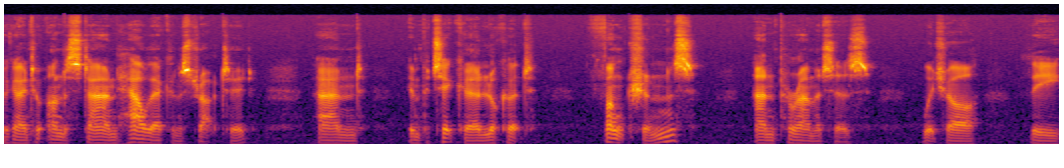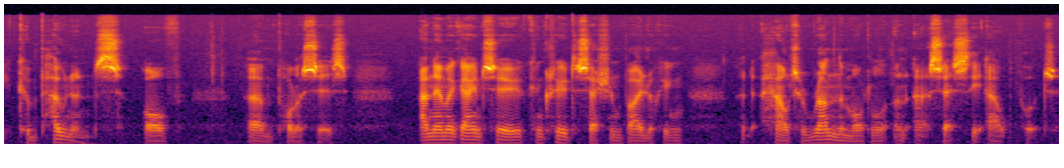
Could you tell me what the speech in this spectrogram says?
We're going to understand how they're constructed and in particular look at functions and parameters which are the components of um, policies. And then we're going to conclude the session by looking at how to run the model and access the output.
